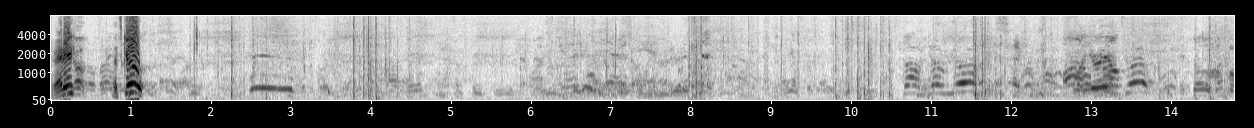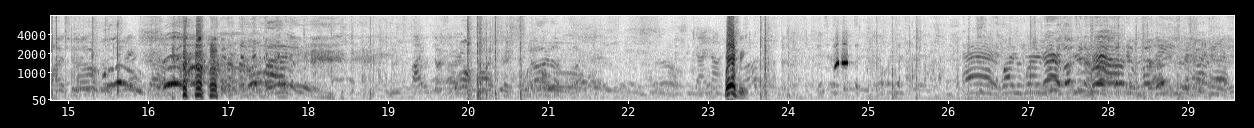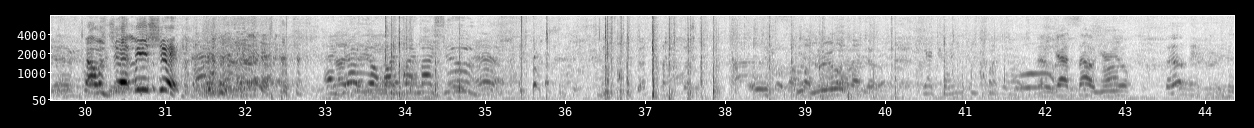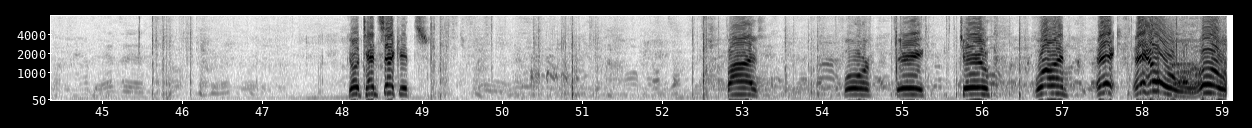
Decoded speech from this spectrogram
Ready? Let's go. Murphy. That was Jet Li shit. Hey, Dario, why you wearing my shoes? Let him gas out, Uriel. Go 10 seconds. Five, four, three, two, one. Hey, hey, oh, oh.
